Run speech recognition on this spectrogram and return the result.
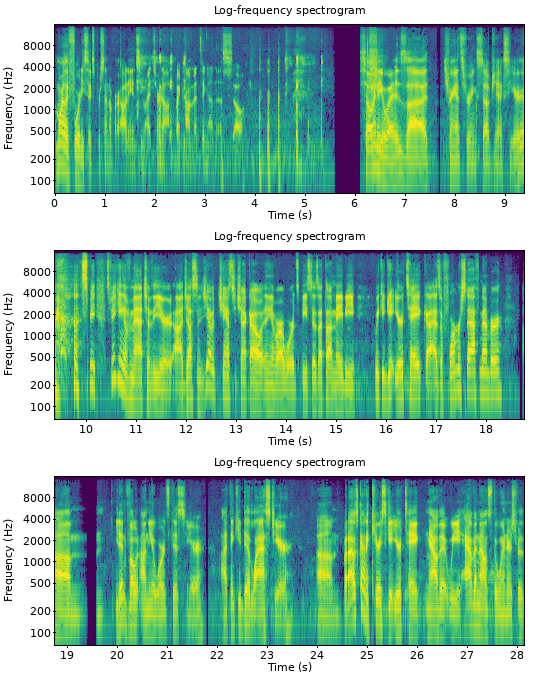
more like 46% of our audience you might turn off by commenting on this. So, so, anyways, uh, transferring subjects here. Spe- speaking of match of the year, uh, Justin, did you have a chance to check out any of our awards pieces? I thought maybe we could get your take uh, as a former staff member. Um, you didn't vote on the awards this year. I think you did last year. Um, but I was kind of curious to get your take now that we have announced the winners. For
